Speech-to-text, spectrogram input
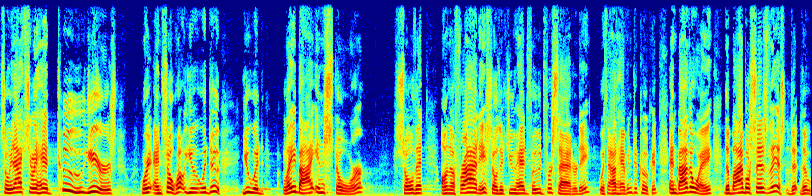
So it actually had two years where, and so what you would do, you would lay by in store so that on a Friday so that you had food for Saturday without having to cook it. And by the way, the Bible says this that the,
